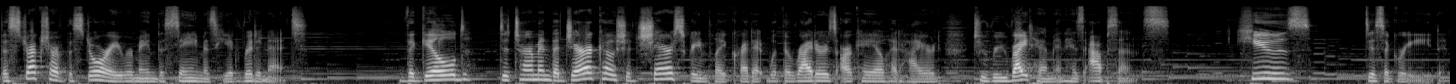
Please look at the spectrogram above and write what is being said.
the structure of the story remained the same as he had written it. The Guild determined that Jarrico should share screenplay credit with the writers RKO had hired to rewrite him in his absence. Hughes disagreed.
